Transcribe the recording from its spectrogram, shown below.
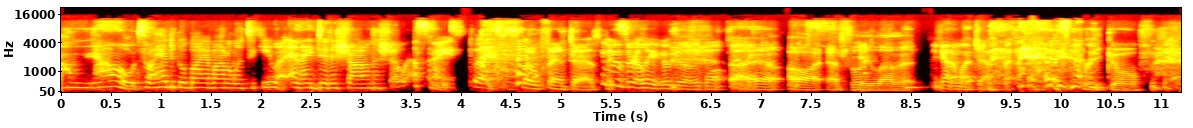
oh no. So I had to go buy a bottle of tequila. And I did a shot on the show last night. That's so fantastic. it was really, it was really cool. Uh, oh, I absolutely love it. You got to watch out. That's pretty cool. Yeah.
